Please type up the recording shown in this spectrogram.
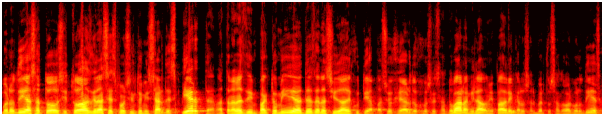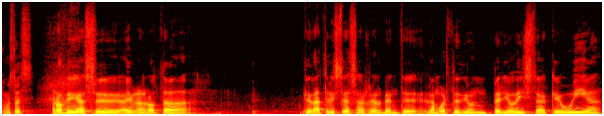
Buenos días a todos y todas. Gracias por sintonizar Despierta a través de Impacto Media desde la ciudad de Jutiapa. Soy Gerardo José Sandoval, a mi lado mi padre Carlos Alberto Sandoval. Buenos días, ¿cómo estás? Buenos días. eh, hay una nota que da tristeza realmente, la muerte de un periodista que huía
